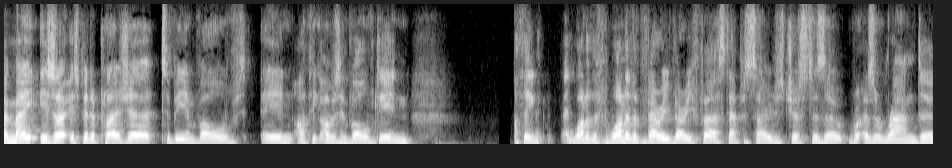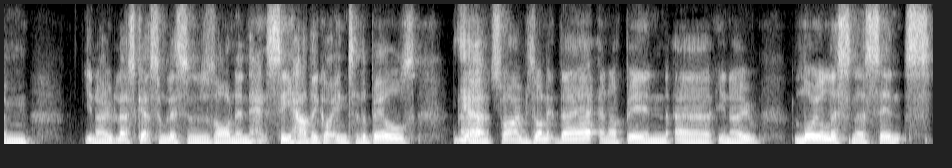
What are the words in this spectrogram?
And mate, it's, it's been a pleasure to be involved in. I think I was involved in. I think one of the one of the very very first episodes, just as a as a random, you know, let's get some listeners on and see how they got into the Bills. Yeah. Um, so I was on it there, and I've been, uh, you know, loyal listener since.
